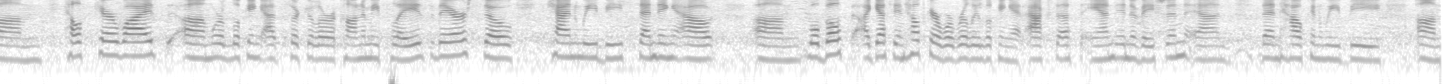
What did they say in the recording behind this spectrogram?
Um, healthcare wise, um, we're looking at circular economy plays there. So, can we be sending out, um, well, both, I guess in healthcare, we're really looking at access and innovation, and then how can we be um,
